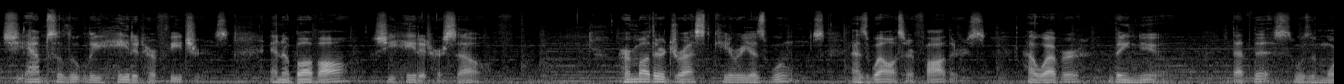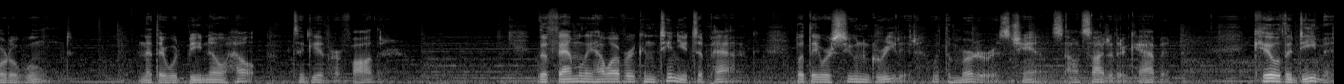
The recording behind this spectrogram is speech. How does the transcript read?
She absolutely hated her features, and above all, she hated herself. Her mother dressed Kiria's wounds as well as her father's. However, they knew that this was a mortal wound, and that there would be no help to give her father. The family, however, continued to pack, but they were soon greeted with the murderous chants outside of their cabin. Kill the demon!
